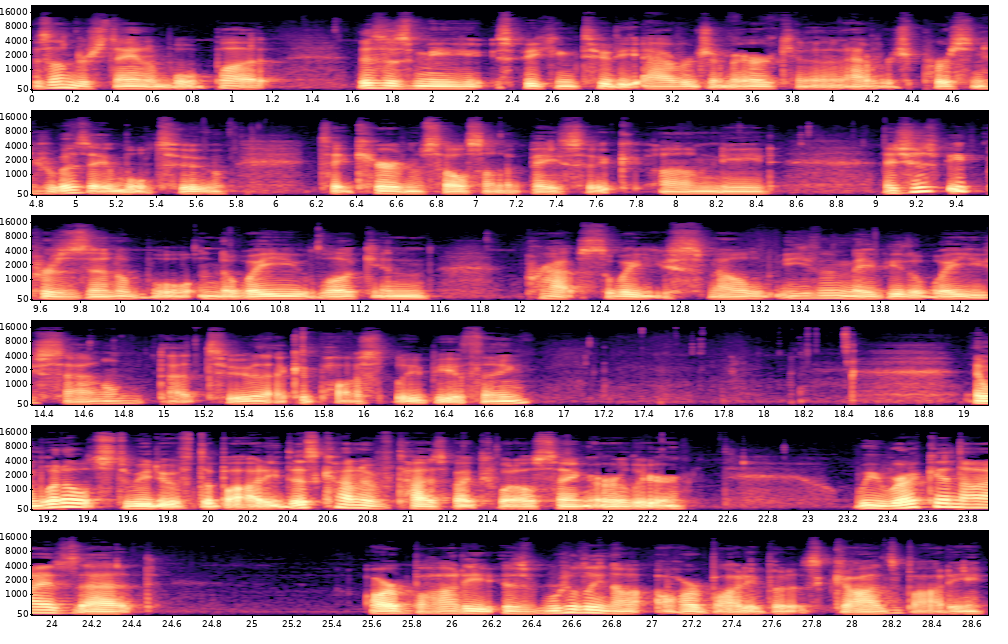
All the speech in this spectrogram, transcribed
is understandable, but this is me speaking to the average American and an average person who is able to take care of themselves on a basic um, need. It's just be presentable in the way you look and perhaps the way you smell, even maybe the way you sound. That too, that could possibly be a thing. And what else do we do with the body? This kind of ties back to what I was saying earlier. We recognize that our body is really not our body, but it's God's body.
